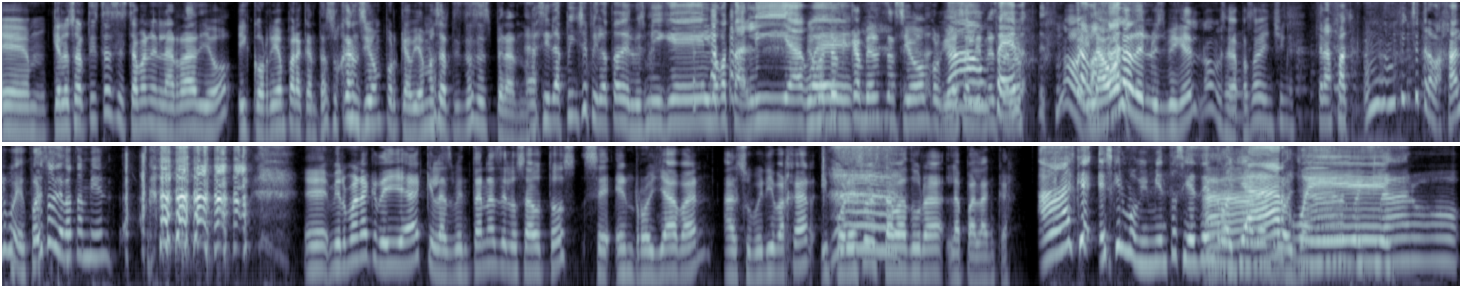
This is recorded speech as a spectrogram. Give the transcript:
Em, que los artistas estaban en la radio y corrían para cantar su canción porque había más artistas esperando. Así la pinche pilota de Luis Miguel, luego Talía, Luego tengo que güey. cambiar de estación porque ya No, salí en esta. pedo. No, y la hora de Luis Miguel, no, se la pasaba bien chinga. Trafa- Un, un pinche trabajal, güey. Por eso le va tan bien. Eh, mi hermana creía que las ventanas de los autos se enrollaban al subir y bajar y por eso estaba dura la palanca. Ah, es que, es que el movimiento sí es de Ah, enrollar, enrollar, güey. Claro.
